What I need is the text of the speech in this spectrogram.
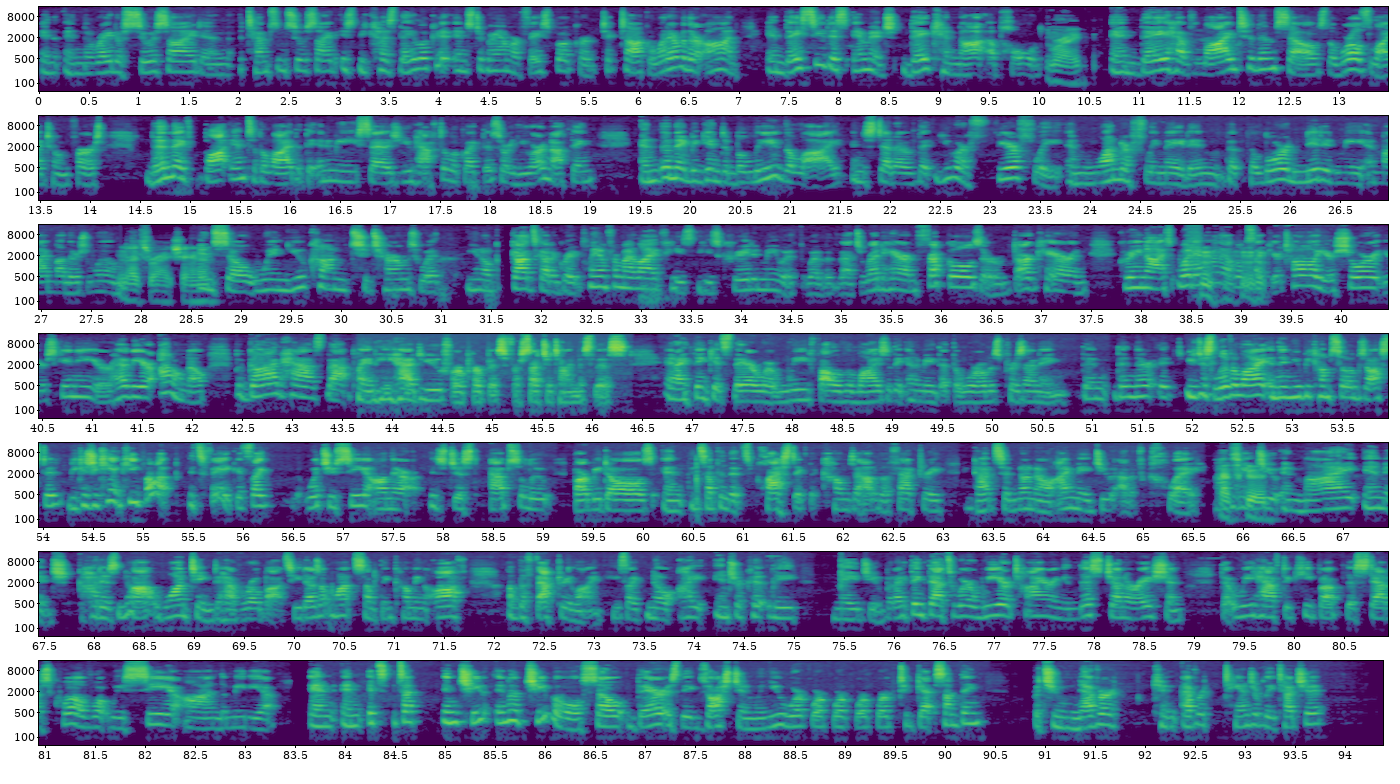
and, and the rate of suicide and attempts in suicide is because they look at Instagram or Facebook or TikTok or whatever they're on and they see this image they cannot uphold Right. And they have lied to themselves. The world's lied to them first. Then they've bought into the lie that the enemy says you have to look like this or you are nothing. And then they begin to believe the lie instead of that you are fearfully and wonderfully made and that the Lord knitted me in my mother's womb. That's right, Shannon. And so when you come to terms with, you know, God's got a great plan for my life. He's he's created me with whether that's red hair and freckles or dark hair and green eyes, whatever that looks like. You're tall, you're short, you're skinny, you're heavier, I don't know. But God has that plan. He had you for a purpose for such a time as this. And I think it's there where we follow the lies of the enemy that the world is presenting. Then then there it, you just live a lie and then you become so exhausted because you can't keep up. It's fake. It's like what you see on there is just absolute Barbie dolls and, and something that's plastic that comes out of a factory. And God said, No, no, I made you out of clay. That's I made good. you in my image. God is not wanting to have robots. He doesn't want something coming off of the factory line. He's like, No, I intricately made you. But I think that's where we are tiring in this generation that we have to keep up the status quo of what we see on the media. And and it's it's a inachievable. So there is the exhaustion when you work, work, work, work, work to get something, but you never can ever tangibly touch it,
